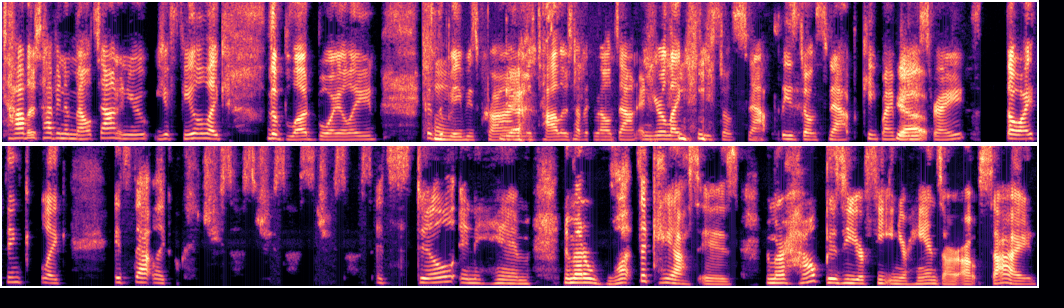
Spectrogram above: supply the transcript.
toddler's having a meltdown and you you feel like the blood boiling because the hmm, baby's crying, yeah. the toddler's having a meltdown, and you're like, please don't snap, please don't snap, keep my yeah. peace, right? So I think like it's that like, okay, Jesus it's still in Him, no matter what the chaos is, no matter how busy your feet and your hands are outside.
